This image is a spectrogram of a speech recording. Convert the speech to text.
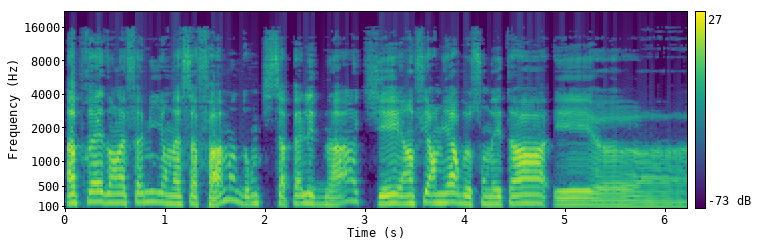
Après, dans la famille, on a sa femme, donc qui s'appelle Edna, qui est infirmière de son état et euh,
